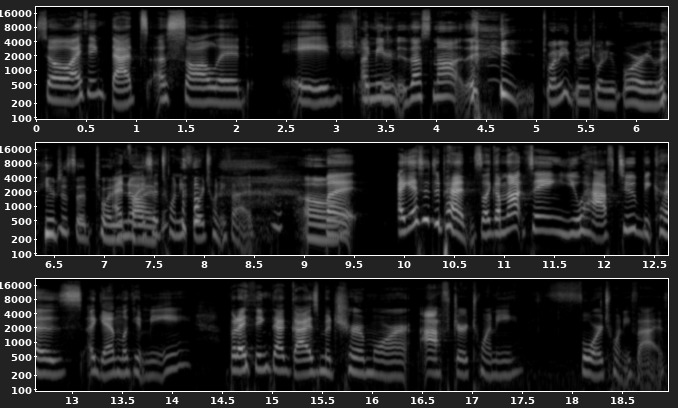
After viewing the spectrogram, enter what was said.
So I think that's a solid age. I mean, that's not 23, 24. You just said 25. I know, I said 24, 25. oh. But I guess it depends. Like I'm not saying you have to because again, look at me, but I think that guys mature more after 24, 25.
